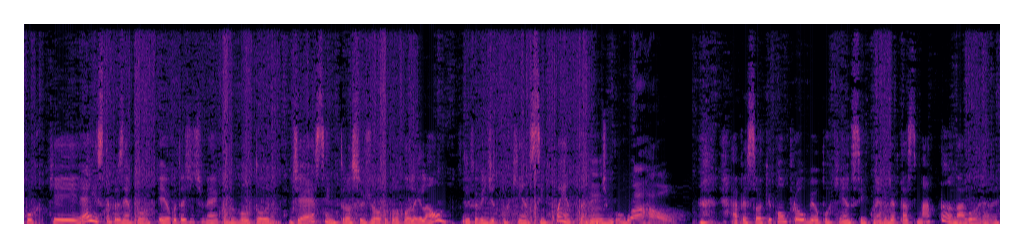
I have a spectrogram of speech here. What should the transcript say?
Porque é isso, né? Por exemplo, eu, quando a gente, né, quando voltou de Essen, trouxe o jogo, colocou o leilão, ele foi vendido por 550, né? Tipo, Uau! a pessoa que comprou o meu por 550 deve estar se matando agora, né?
